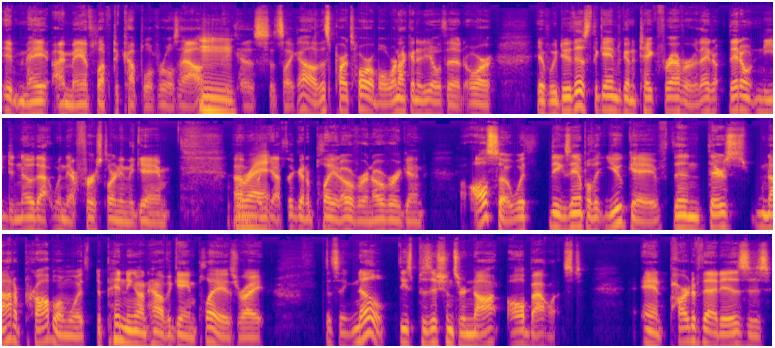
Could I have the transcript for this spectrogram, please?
it may, I may have left a couple of rules out Mm. because it's like, oh, this part's horrible. We're not going to deal with it. Or if we do this, the game's going to take forever. They don't, they don't need to know that when they're first learning the game. Um, Right. But yeah, if they're going to play it over and over again. Also, with the example that you gave, then there's not a problem with depending on how the game plays, right? That's saying, no, these positions are not all balanced. And part of that is is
